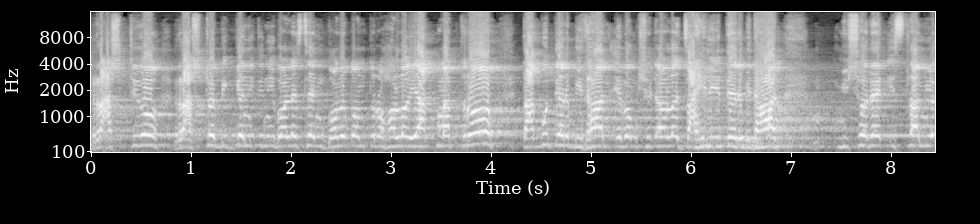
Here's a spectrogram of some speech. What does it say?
রাষ্ট্রীয় রাষ্ট্রবিজ্ঞানী তিনি বলেছেন, গণতন্ত্র হলো একমাত্র তাগুতের বিধান এবং সেটা হলো জাহিলিয়তের বিধান। মিশরের ইসলামীয়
